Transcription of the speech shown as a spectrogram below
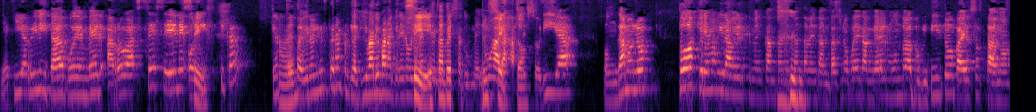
Y aquí arribita pueden ver arroba ccn holística Está bien el Instagram porque aquí varios van a querer obviamente sí, a tus menús, a las asesorías, pongámoslo. Todos queremos ir a verte, me encanta, me encanta, me encanta. Si no puede cambiar el mundo a poquitito, para eso estamos.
